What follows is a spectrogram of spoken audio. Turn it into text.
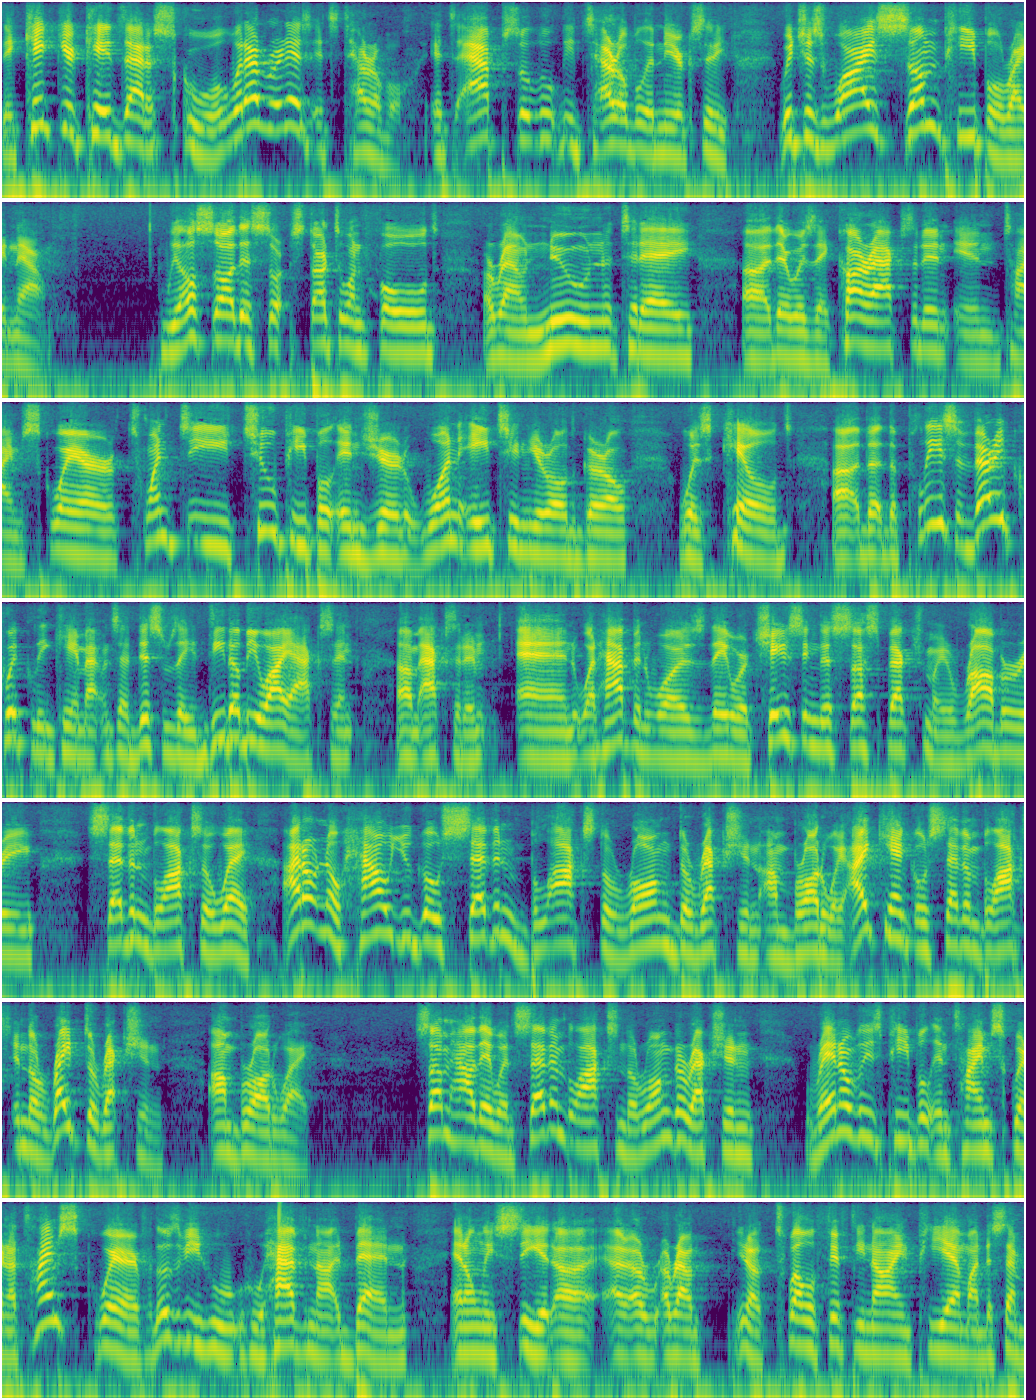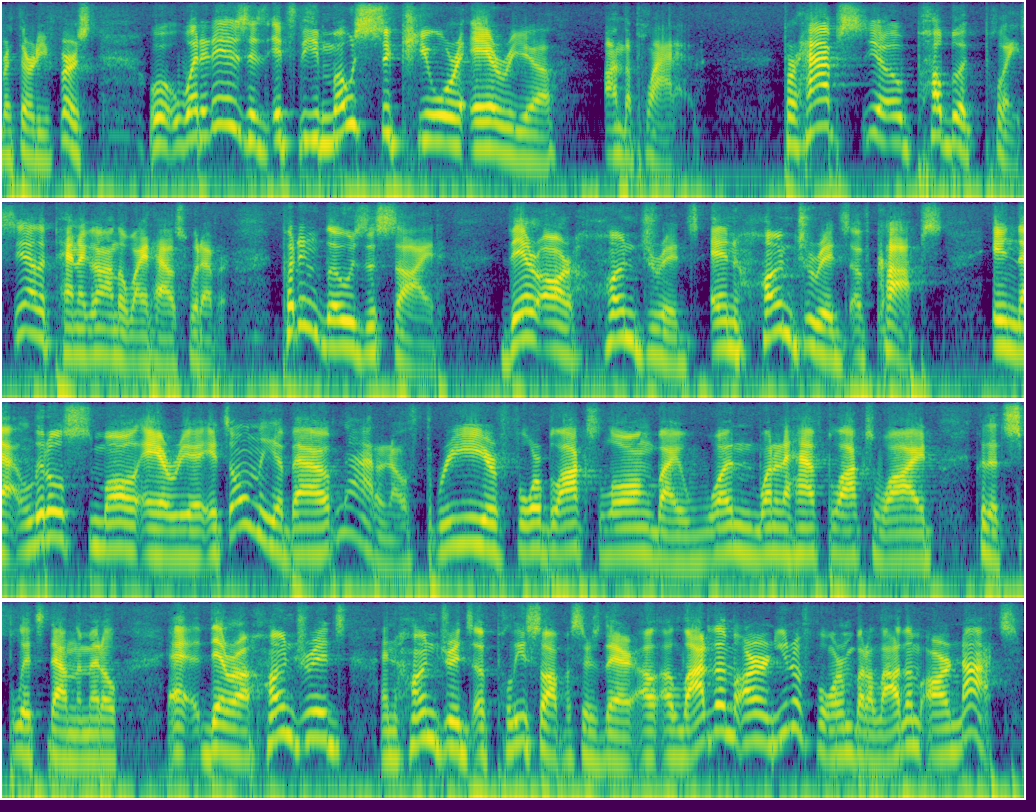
They kick your kids out of school. Whatever it is, it's terrible. It's absolutely terrible in New York City. Which is why some people right now, we all saw this start to unfold around noon today Uh, there was a car accident in Times Square. 22 people injured. One 18-year-old girl was killed. Uh, the the police very quickly came out and said this was a DWI accident. Um, accident, and what happened was they were chasing this suspect from a robbery seven blocks away. I don't know how you go seven blocks the wrong direction on Broadway. I can't go seven blocks in the right direction on Broadway. Somehow they went seven blocks in the wrong direction, ran over these people in Times Square. Now, Times Square, for those of you who, who have not been and only see it uh, around you know 12:59 p.m. on December 31st, well, what it is is it's the most secure area on the planet. Perhaps you know public place, you know the Pentagon, the White House, whatever. Putting those aside, there are hundreds and hundreds of cops in that little small area. It's only about, I don't know, three or four blocks long by one, one and a half blocks wide because it splits down the middle. Uh, there are hundreds and hundreds of police officers there. A, a lot of them are in uniform, but a lot of them are not.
